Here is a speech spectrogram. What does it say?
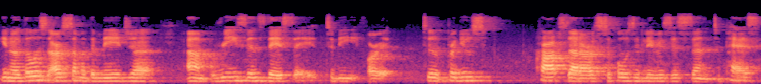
you know, those are some of the major um, reasons they say to be for it to produce crops that are supposedly resistant to pests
